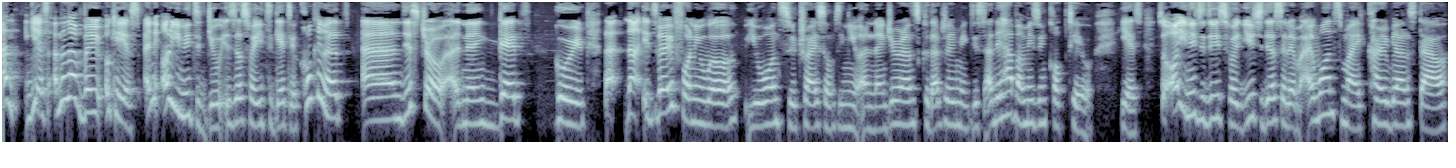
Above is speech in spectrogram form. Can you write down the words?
and yes, another very okay, yes, and all you need to do is just for you to get your coconut and your straw, and then get going. That now it's very funny. Well, you want to try something new, and Nigerians could actually make this, and they have amazing cocktail. Yes, so all you need to do is for you to just tell them, "I want my Caribbean style."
